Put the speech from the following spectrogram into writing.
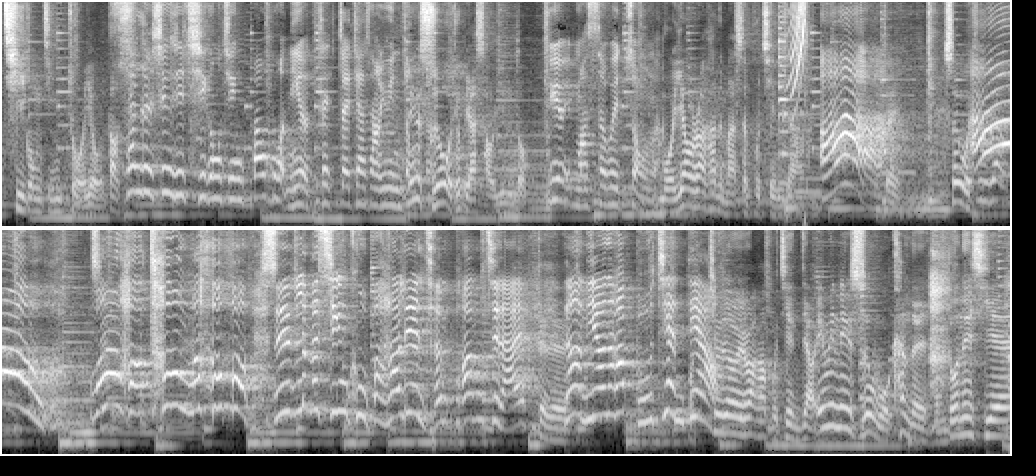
七公斤左右，到三个星期七公斤，包括你有再再加上运动，那个时候我就比较少运动，因为马色会重嘛。我要让他的马色不见掉。啊，对，所以我就让。哦，哇，好痛哦！你那么辛苦把它练成胖起来，对对对然后你要让它不见掉，就是会让它不见掉。因为那个时候我看了很多那些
